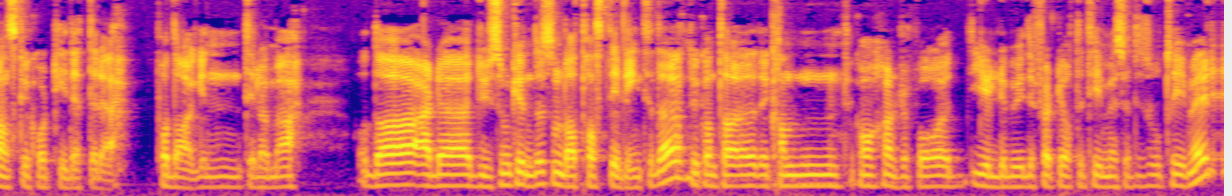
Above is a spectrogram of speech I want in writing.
ganske kort tid etter det, på dagen til og med. Og da er det du som kunde som da tar stilling til det. Du kan, ta, du kan, du kan kanskje få gyldig bud i 48 timer, 72 timer.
